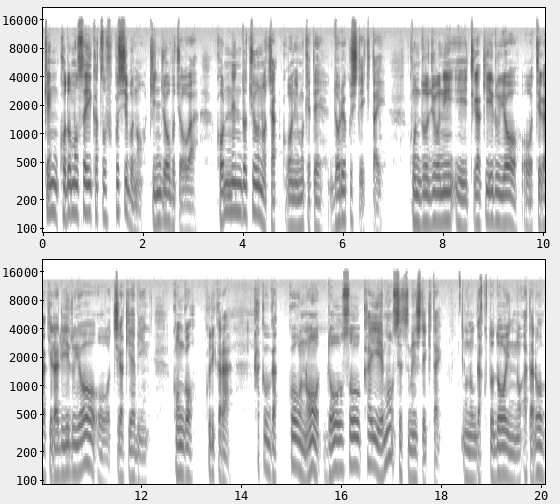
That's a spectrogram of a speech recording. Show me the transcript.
県子ども生活福祉部の金城部長は今年度中の着工に向けて努力していきたい。今度中に手書きいるよう手書きられるよう手書きや便今後栗から各学校の同窓会へも説明していきたい。の学徒動員のあたる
